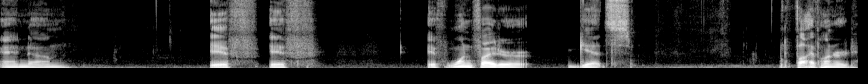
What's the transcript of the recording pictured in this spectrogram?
and um, if if if one fighter gets 500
